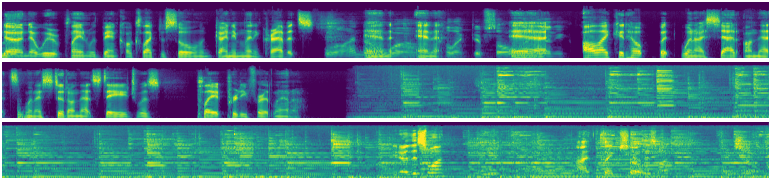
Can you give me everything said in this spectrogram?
No, it? no, we were playing with a band called Collective Soul and a guy named Lenny Kravitz. Well, I know and- uh, and- Collective Soul. Yeah. And then All I could help, but when I sat on that, when I stood on that stage, was play it pretty for Atlanta. You know this one? I think so. This one? I think so.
